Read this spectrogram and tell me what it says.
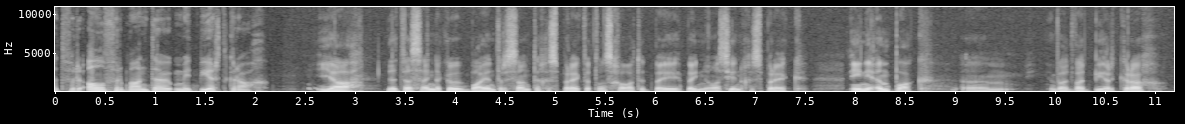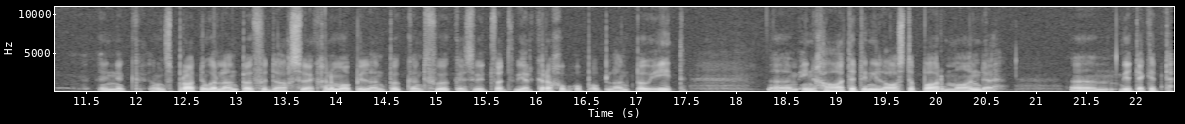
wat veral verband hou met beurtkrag. Ja, dit was eintlik 'n baie interessante gesprek wat ons gehad het by by Nasie in gesprek. En die impak ehm um, wat wat beerdkrag en ek ons praat nou oor landbou vandag so ek gaan net maar op die landbou kant fokus weet wat beerdkrag op op op landbou het ehm um, en gehad het in die laaste paar maande. Ehm um, weet ek het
